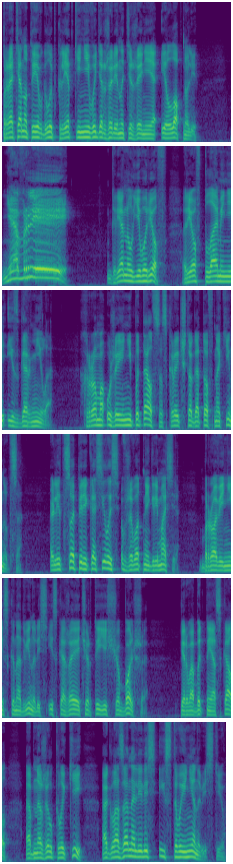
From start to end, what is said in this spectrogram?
протянутые вглубь клетки, не выдержали натяжения и лопнули. «Не ври!» Грянул его рев, рев пламени из горнила. Хрома уже и не пытался скрыть, что готов накинуться. Лицо перекосилось в животной гримасе. Брови низко надвинулись, искажая черты еще больше. Первобытный оскал обнажил клыки, а глаза налились истовой ненавистью.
